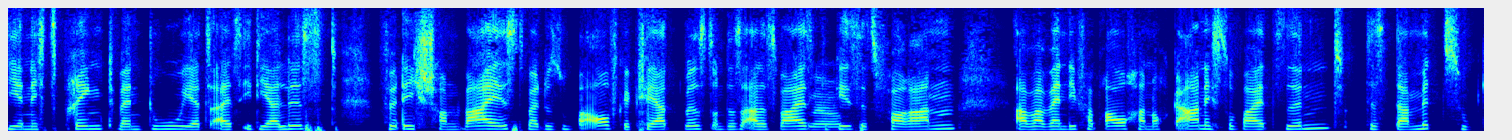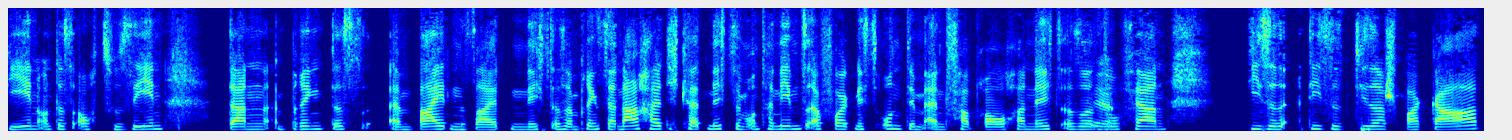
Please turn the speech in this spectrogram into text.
dir nichts bringt, wenn du jetzt als Idealist für dich schon weißt, weil du super aufgeklärt bist und das alles weißt, ja. du gehst jetzt voran. Aber wenn die Verbraucher noch gar nicht so weit sind, das da mitzugehen und das auch zu sehen, dann bringt es ähm, beiden Seiten nichts. Also dann bringt es der Nachhaltigkeit nichts, dem Unternehmenserfolg nichts und dem Endverbraucher nichts. Also insofern diese, diese, dieser Spagat,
